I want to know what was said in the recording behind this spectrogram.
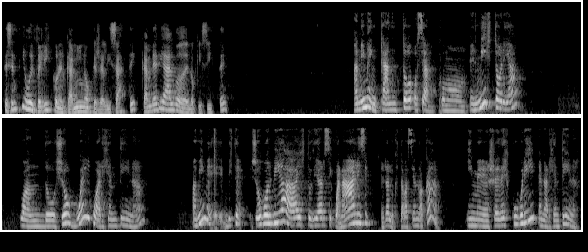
¿te sentías muy feliz con el camino que realizaste? ¿Cambiaría algo de lo que hiciste? A mí me encantó, o sea, como en mi historia, cuando yo vuelvo a Argentina, a mí me, viste, yo volvía a estudiar psicoanálisis, era lo que estaba haciendo acá y me redescubrí en Argentina.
